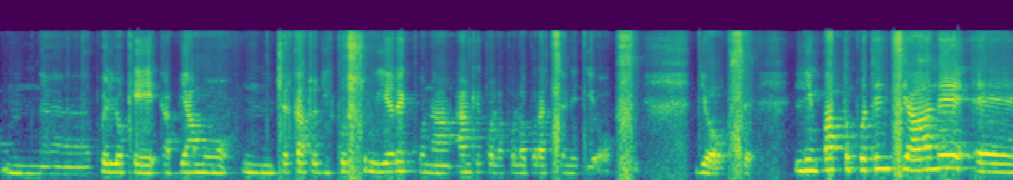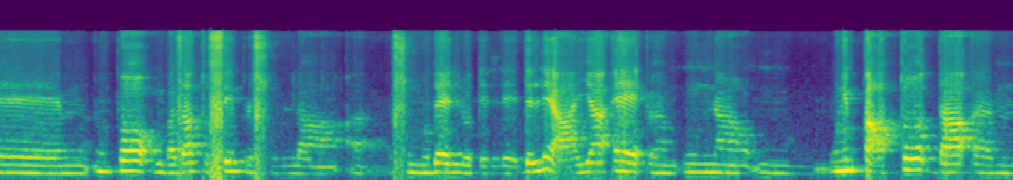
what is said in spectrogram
mh, mm, quello che abbiamo mh, cercato di costruire con, anche con la collaborazione di, Oxy, di Oxe. L'impatto potenziale è mm, un po' basato sempre sulla, uh, sul modello delle, delle AIA, è um, una, un, un impatto da um,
